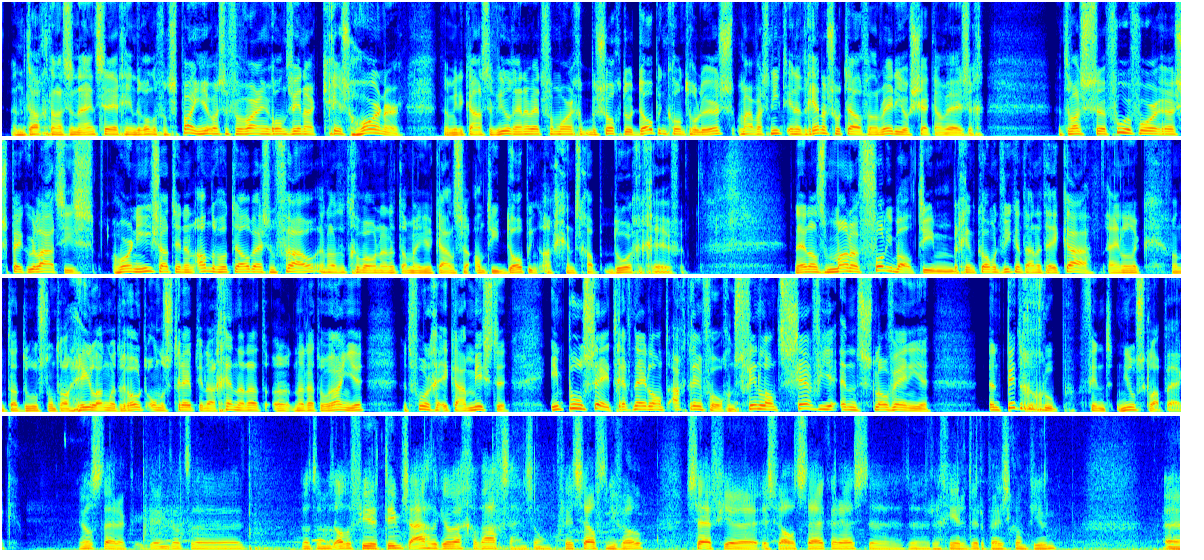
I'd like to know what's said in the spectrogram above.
Een dag na zijn eindzege in de Ronde van Spanje... was er verwarring rond winnaar Chris Horner. De Amerikaanse wielrenner werd vanmorgen bezocht door dopingcontroleurs... maar was niet in het rennershotel van Radio Shack aanwezig. Het was eh, voer voor eh, speculaties. Horny zat in een ander hotel bij zijn vrouw... en had het gewoon aan het Amerikaanse antidopingagentschap doorgegeven. Het Nederlands mannenvolleybalteam begint komend weekend aan het EK. Eindelijk, want dat doel stond al heel lang met rood onderstreept in de agenda... nadat, eh, nadat Oranje het vorige EK miste. In Pool C treft Nederland achtereenvolgens Finland, Servië en Slovenië. Een pittige groep, vindt Niels Klapwijk. Heel sterk. Ik denk dat, eh, dat we met alle vier teams eigenlijk heel erg gewaagd zijn. Zo ongeveer hetzelfde niveau. Servië is wel wat sterker, hè, de, de regerend Europese kampioen. Eh,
